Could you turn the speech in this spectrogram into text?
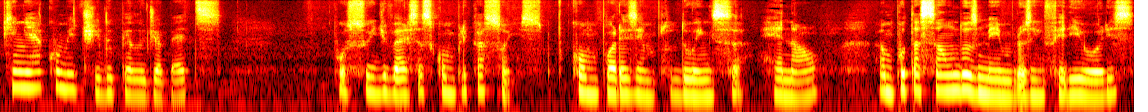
Quem é acometido pelo diabetes possui diversas complicações, como por exemplo doença renal, amputação dos membros inferiores,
